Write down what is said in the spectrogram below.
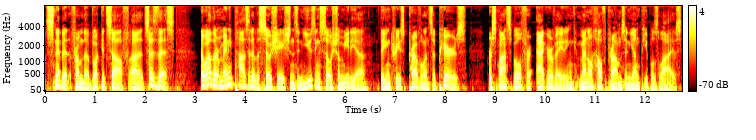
snippet from the book itself, uh, it says this: that while there are many positive associations in using social media, the increased prevalence appears responsible for aggravating mental health problems in young people's lives,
